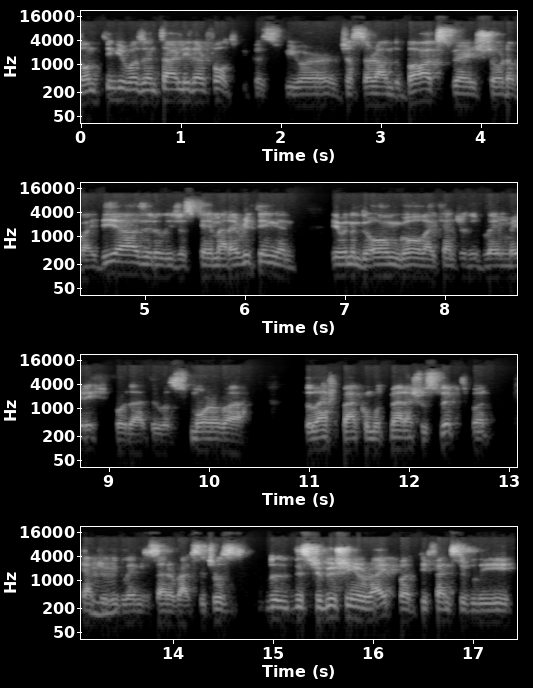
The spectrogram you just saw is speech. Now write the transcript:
don't think it was entirely their fault because we were just around the box, very short of ideas. Italy just came at everything, and even in the own goal, I can't really blame Merih for that. It was more of a the left back Umut Meraş who slipped, but can't mm-hmm. really blame the center backs. It was the distribution, you're right, but defensively,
